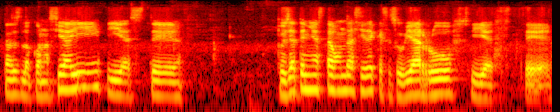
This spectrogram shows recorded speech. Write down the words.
Entonces lo conocí ahí y este pues ya tenía esta onda así de que se subía a roofs y este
